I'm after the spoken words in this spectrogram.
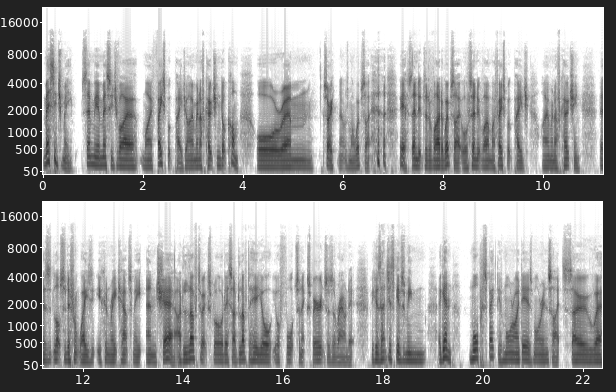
message me send me a message via my facebook page i am enoughcoaching.com or um, sorry that was my website yeah send it to the via website or send it via my facebook page i am enough coaching there's lots of different ways that you can reach out to me and share i'd love to explore this i'd love to hear your your thoughts and experiences around it because that just gives me again more perspective, more ideas, more insights. So uh,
